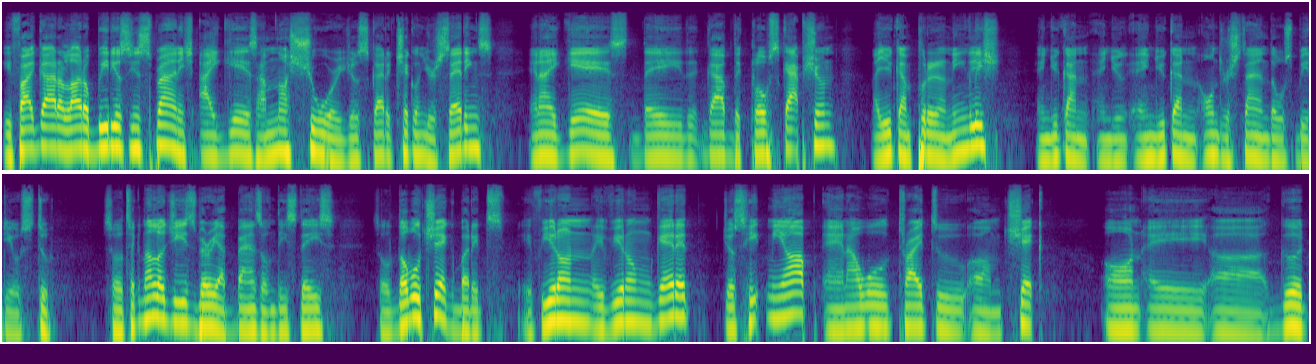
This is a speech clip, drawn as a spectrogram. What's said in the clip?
if i got a lot of videos in spanish i guess i'm not sure. You just gotta check on your settings. And i guess they got the closed caption now you can put it in english and you can and you and you can understand those videos too so technology is very advanced on these days so double check but it's if you don't if you don't get it just hit me up and i will try to um, check on a uh, good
